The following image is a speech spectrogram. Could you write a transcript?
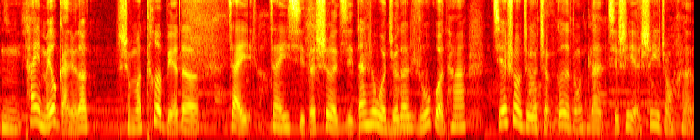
嗯，他也没有感觉到什么特别的在在一起的设计，但是我觉得如果他接受这个整个的东西，那其实也是一种很。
